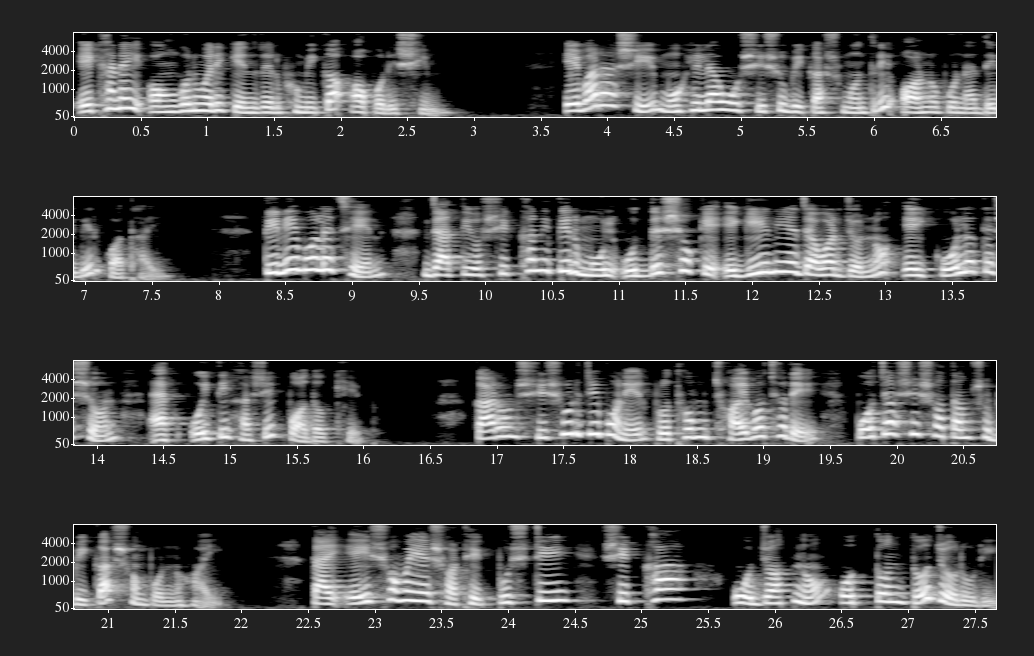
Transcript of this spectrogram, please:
এখানেই অঙ্গনওয়াড়ি কেন্দ্রের ভূমিকা অপরিসীম। এবার আসি মহিলা ও শিশু বিকাশ মন্ত্রী অন্নপূর্ণা দেবীর কথাই। তিনি বলেছেন, জাতীয় শিক্ষানীতির মূল উদ্দেশ্যকে এগিয়ে নিয়ে যাওয়ার জন্য এই কোলোকেশন এক ঐতিহাসিক পদক্ষেপ। কারণ শিশুর জীবনের প্রথম ছয় বছরে পঁচাশি শতাংশ বিকাশ সম্পন্ন হয়। তাই এই সময়ে সঠিক পুষ্টি, শিক্ষা ও যত্ন অত্যন্ত জরুরি।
